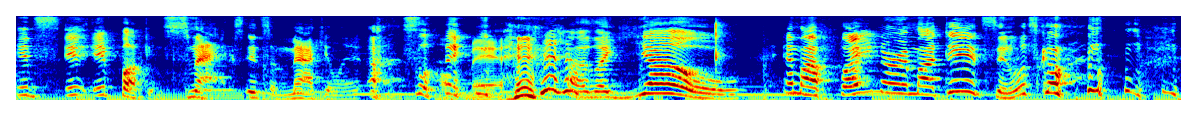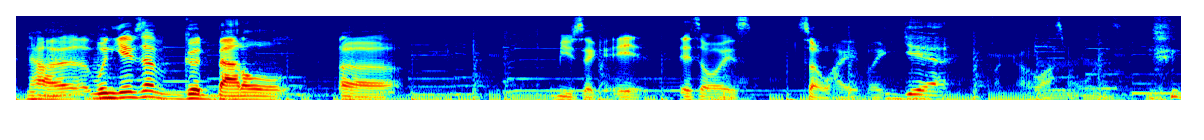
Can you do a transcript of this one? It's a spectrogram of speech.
It's it, it fucking smacks. It's immaculate. I was like, Oh, man. I was like, yo, am I fighting or am I dancing? What's going on? No, when games have good battle uh, music, it it's always so hype. Like, yeah. Oh I lost my words.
